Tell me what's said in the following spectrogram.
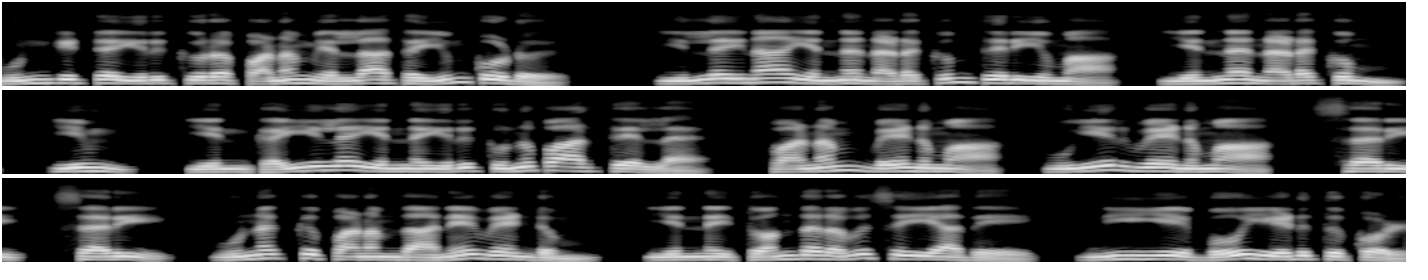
உன்கிட்ட இருக்குற பணம் எல்லாத்தையும் கொடு. இல்லைனா என்ன நடக்கும் தெரியுமா என்ன நடக்கும். இம் என் கையில என்ன இருக்குன்னு பார்த்தேல்ல. பணம் வேணுமா உயிர் வேணுமா சரி சரி. உனக்கு பணம்தானே வேண்டும். என்னை தொந்தரவு செய்யாதே. நீயே போய் எடுத்துக்கொள்.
